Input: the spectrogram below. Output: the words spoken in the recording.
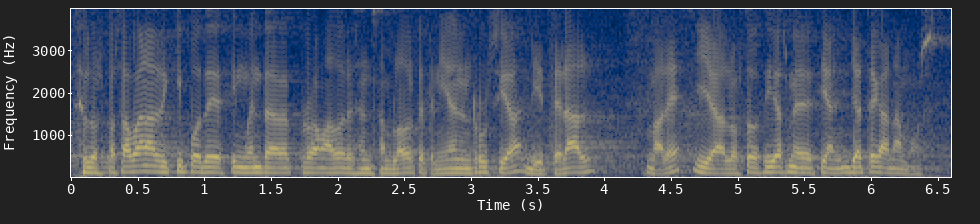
se los pasaban al equipo de 50 programadores ensamblador que tenían en Rusia, literal, ¿vale? y a los dos días me decían, ya te ganamos.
